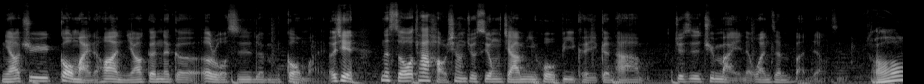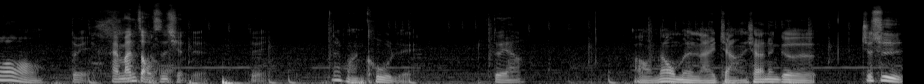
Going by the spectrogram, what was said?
你要去购买的话，你要跟那个俄罗斯人购买，而且那时候他好像就是用加密货币可以跟他，就是去买那完整版这样子。哦，oh. 对，还蛮早之前的，对，那蛮酷的。对呀、啊。好，那我们来讲一下那个，就是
